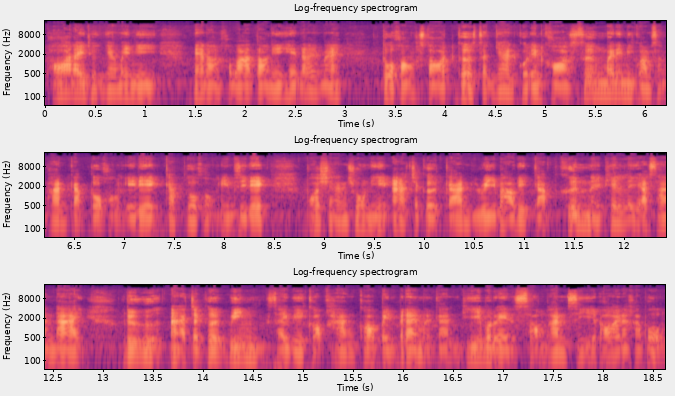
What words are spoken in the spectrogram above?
เพราะอะไรถึงยังไม่มีแน่นอนครับว่าตอนนี้เห็นอะไรไหม ตัวของ s t o r เกิดสัญญาณ Golden Cross ซึ่งไม่ได้มีความสัมพันธ์กับตัวของ ADX กับตัวของ MCDX เพราะฉะนั้นช่วงนี้อาจจะเกิดการรีบาวดีกลับขึ้นในเทรนระยะสั้นได้ หรืออาจจะเกิดวิ่งไซด์เวย์กรอบข้างก็เป็นไปได้เหมือนกันที่บริเวณ 2,400 นะครับผม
